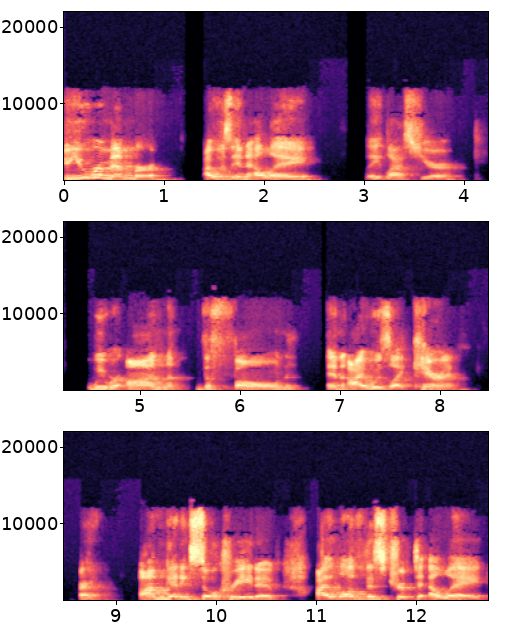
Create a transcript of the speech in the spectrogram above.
Do you remember? I was in LA late last year. We were on the phone, and I was like, Karen, right, I'm getting so creative. I love this trip to LA.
